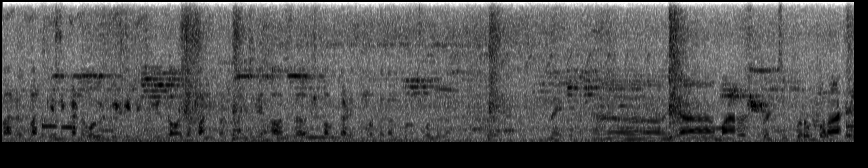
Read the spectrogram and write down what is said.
भारत बालकेंनी गंडवा गंडवी केली तुम्ही गावाच्या पाणी असं अवकाळी समर्थकांकडून बोललं जातं नाही या महाराष्ट्राची परंपरा आहे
